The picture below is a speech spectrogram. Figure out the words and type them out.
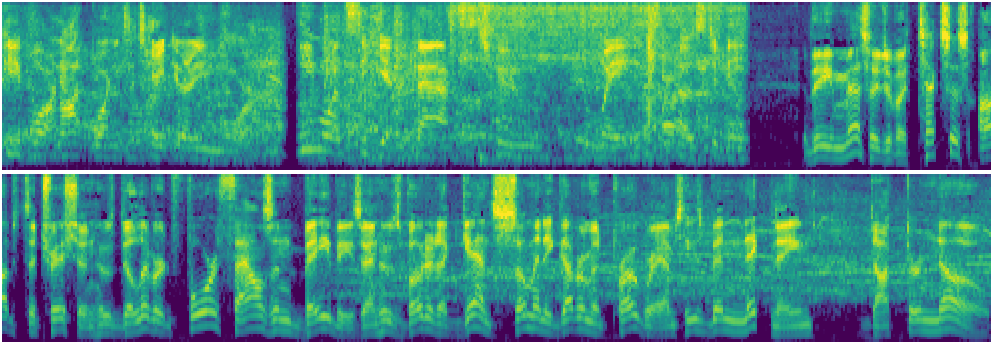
people are not going to take it anymore. He wants to get back to the way it's supposed to be. The message of a Texas obstetrician who's delivered 4,000 babies and who's voted against so many government programs, he's been nicknamed Dr. No.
